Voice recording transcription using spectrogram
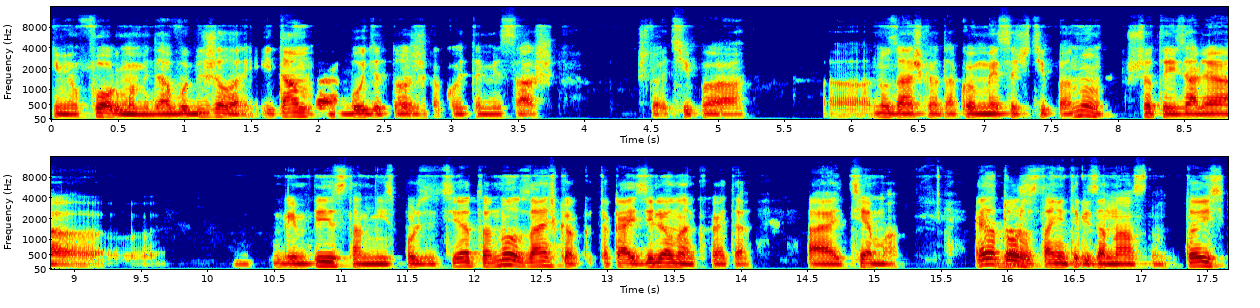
такими формами, да, выбежала, и там да. будет тоже какой-то мессаж, что типа ну, знаешь, когда такой месседж, типа, ну, что-то из а Greenpeace, там, не используйте это, ну, знаешь, как такая зеленая какая-то а, тема. Это да. тоже станет резонансным. То есть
